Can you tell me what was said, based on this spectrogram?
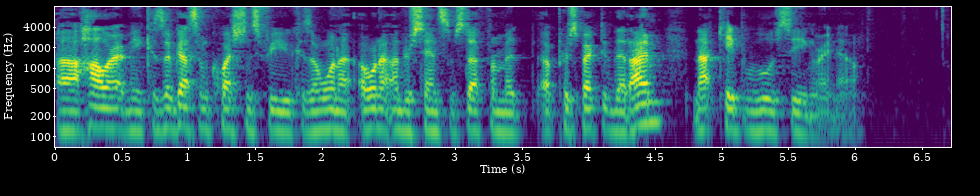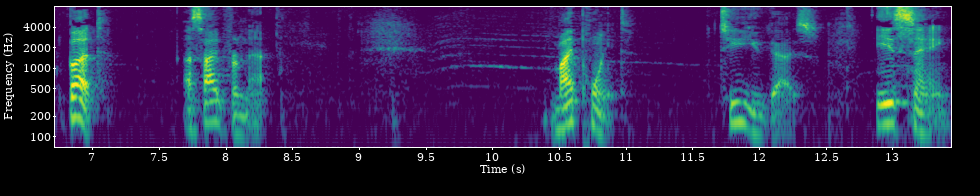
uh, holler at me because I've got some questions for you because I want to I want to understand some stuff from a, a perspective that I'm not capable of seeing right now. But aside from that, my point to you guys is saying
